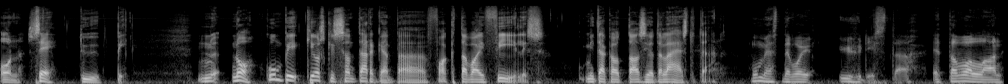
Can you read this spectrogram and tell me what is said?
on se tyyppi. No, kumpi kioskissa on tärkeämpää, fakta vai fiilis? Mitä kautta asioita lähestytään? Mun mielestä ne voi yhdistää. Että tavallaan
